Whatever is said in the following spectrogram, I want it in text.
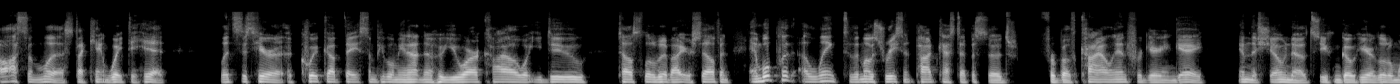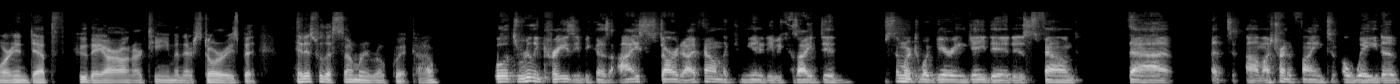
awesome list, I can't wait to hit let's just hear a, a, quick update. Some people may not know who you are, Kyle, what you do. Tell us a little bit about yourself, and and we'll put a link to the most recent podcast episodes for both Kyle and for Gary and Gay in the show notes. So You can go hear a little more in depth who they are on our team and their stories. But hit us with a summary real quick, Kyle. Well, it's really crazy because I started, I found the community because I did similar to what Gary and Gay did, is found that um, I was trying to find a way to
